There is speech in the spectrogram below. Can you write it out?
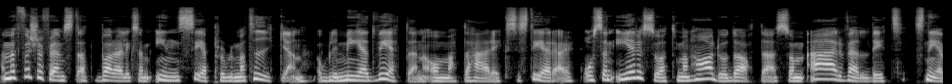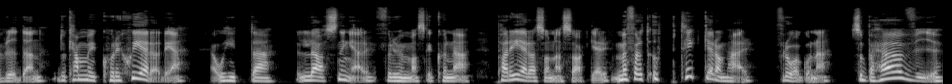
Ja, men först och främst att bara liksom inse problematiken och bli medveten om att det här existerar. Och sen är det så att man har då data som är väldigt snedvriden, då kan man ju korrigera det och hitta lösningar för hur man ska kunna parera sådana saker. Men för att upptäcka de här frågorna så behöver vi ju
